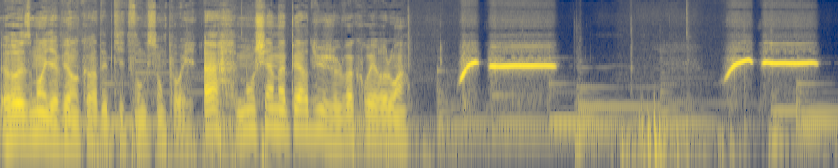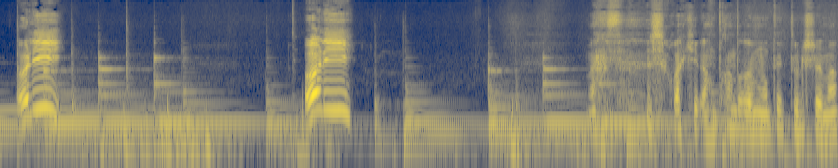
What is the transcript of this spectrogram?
Heureusement, il y avait encore des petites fonctions pourries. Ah, mon chien m'a perdu, je le vois courir au loin. Oli Oli Je crois qu'il est en train de remonter tout le chemin.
